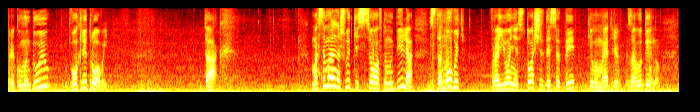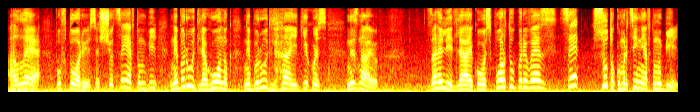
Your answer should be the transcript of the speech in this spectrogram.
рекомендую 2-літровий. Так. Максимальна швидкість цього автомобіля становить в районі 160 км за годину. Але повторююся, що цей автомобіль не беруть для гонок, не беруть для якихось, не знаю, взагалі для якогось спорту перевез. Це суто комерційний автомобіль.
